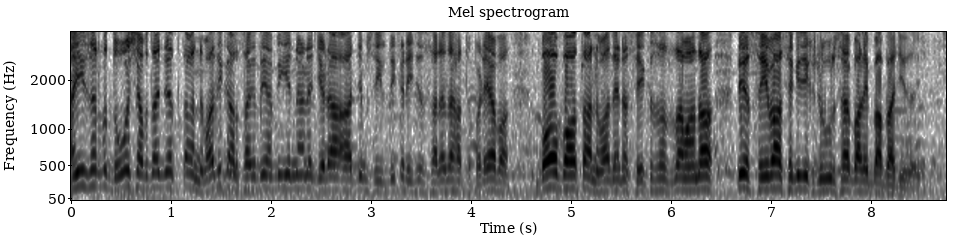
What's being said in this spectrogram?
ਅਸੀਂ ਸਿਰਫ ਦੋ ਸ਼ਬਦਾਂ 'ਚ ਧੰਨਵਾਦ ਹੀ ਕਰ ਸਕਦੇ ਹਾਂ ਵੀ ਇਹਨਾਂ ਨੇ ਜਿਹੜਾ ਅੱਜ ਮੁਸੀਬਤ ਦੀ ਘੜੀ 'ਚ ਸਾਰਿਆਂ ਦਾ ਹੱਥ ਫੜਿਆ ਵਾ। ਬਹੁਤ ਬਹੁਤ ਧੰਨਵਾਦ ਇਹਨਾਂ ਸਿੱਖ ਸੰਸਥਾਵਾਂ ਦਾ ਤੇ ਸੇਵਾ ਸਿੰਘ ਜੀ ਖਡੂਰ ਸਾਹਿਬ ਵਾਲੇ ਬਾਬਾ ਜੀ ਦਾ ਜੀ।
